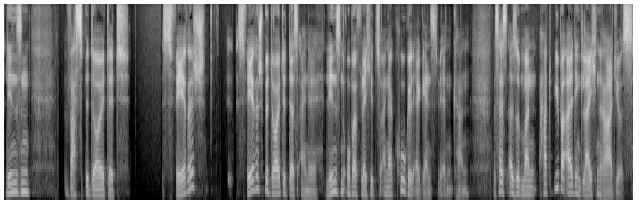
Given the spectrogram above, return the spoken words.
Linsen. Was bedeutet sphärisch? Sphärisch bedeutet, dass eine Linsenoberfläche zu einer Kugel ergänzt werden kann. Das heißt also, man hat überall den gleichen Radius.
